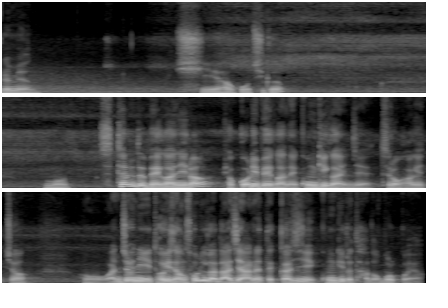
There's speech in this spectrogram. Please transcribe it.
이러면 C 하고 지금 뭐 스탠드 배관이랑 벽걸이 배관에 공기가 이제 들어가겠죠 어, 완전히 더 이상 소리가 나지 않을 때까지 공기를 다 넣어볼 거예요.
